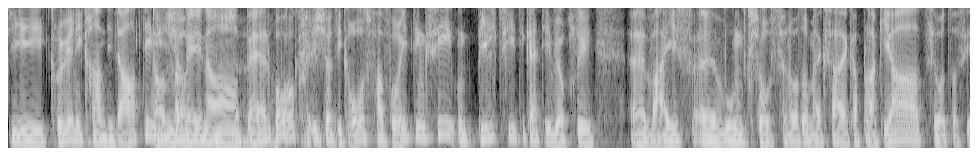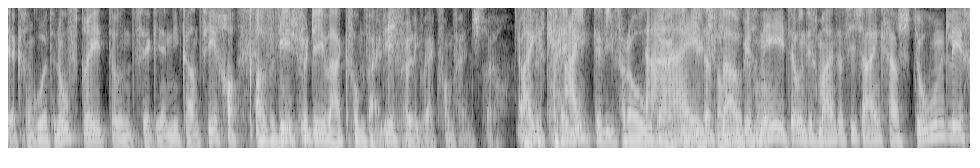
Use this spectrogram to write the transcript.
die grüne Kandidatin Annalena ja, Baerbock ist ja die grosse Favoritin gewesen und die Bildzeitung hat die wirklich äh, weif äh, wund geschossen, oder? Man hat gesagt, Plagiat oder sie hat keinen guten Auftritt und sie sind nicht ganz sicher. Also die, die, ist für dich weg vom Fenster? Die ist völlig weg vom Fenster, ja. Also eigentlich keine weitere Frau Nein, das glaube ich nicht. Und ich meine, das ist eigentlich erstaunlich,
